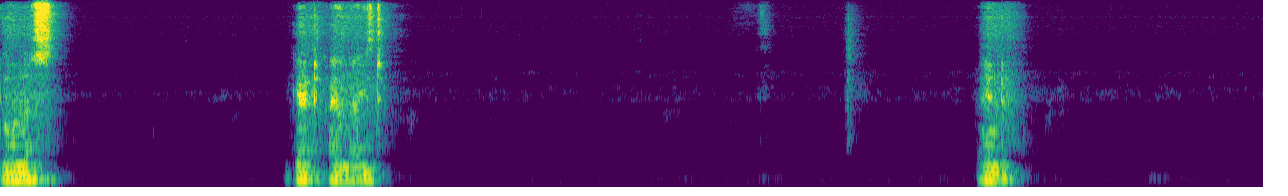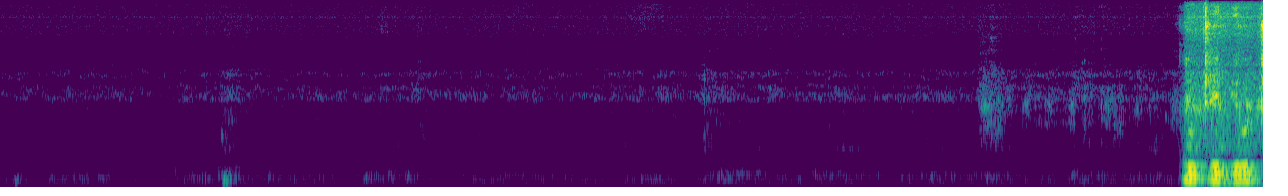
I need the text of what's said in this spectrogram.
donors get ionized. And contribute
